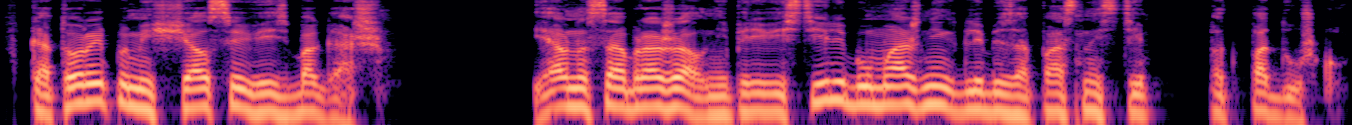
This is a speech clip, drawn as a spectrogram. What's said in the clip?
в которой помещался весь багаж. Явно соображал, не перевести ли бумажник для безопасности под подушку.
